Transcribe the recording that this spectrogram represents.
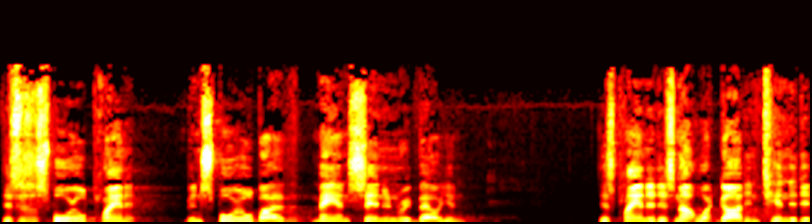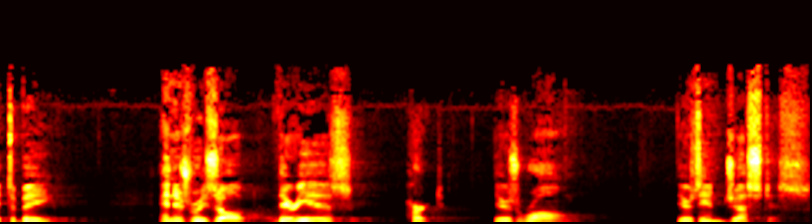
This is a spoiled planet, been spoiled by man's sin and rebellion. This planet is not what God intended it to be. And as a result, there is hurt, there's wrong, there's injustice.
